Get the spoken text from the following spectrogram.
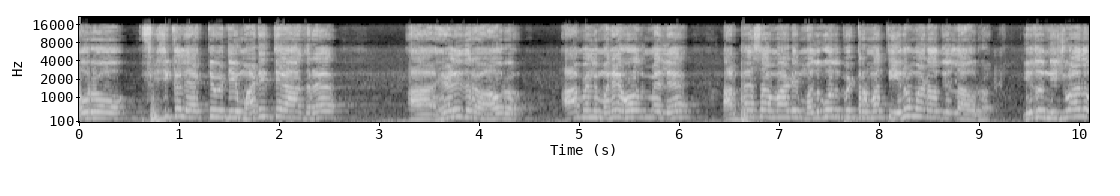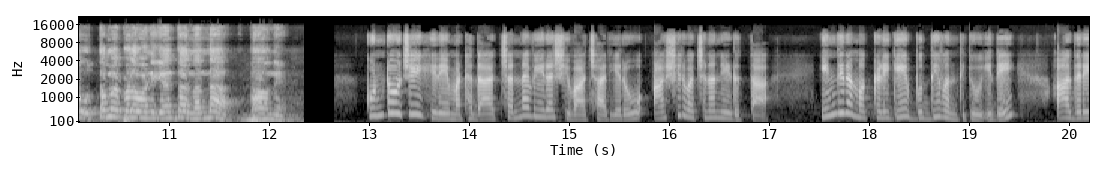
ಅವರು ಫಿಸಿಕಲ್ ಆ್ಯಕ್ಟಿವಿಟಿ ಮಾಡಿದ್ದೇ ಆದರೆ ಹೇಳಿದರು ಅವರು. ಆಮೇಲೆ ಮನೆಗೆ ಹೋದ್ಮೇಲೆ ಅಭ್ಯಾಸ ಮಾಡಿ ಮಲಗೋದು ಬಿಟ್ರೆ ಮತ್ತೆ ಏನು ಮಾಡೋದಿಲ್ಲ ಅವರು. ಇದು ನಿಜವಾದ ಉತ್ತಮ ಬೆಳವಣಿಗೆ ಅಂತ ನನ್ನ ಭಾವನೆ. ಕುಂಟೋಜಿ ಹಿರೇಮಠದ ಚನ್ನವೀರ ಶಿವಾಚಾರ್ಯರು ಆಶೀರ್ವಚನ ನೀಡುತ್ತಾ ಇಂದಿನ ಮಕ್ಕಳಿಗೆ ಬುದ್ಧಿವಂತಿಕೆಯೂ ಇದೆ, ಆದರೆ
